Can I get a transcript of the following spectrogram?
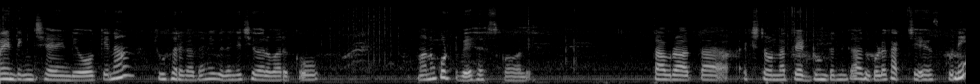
మెయింటైన్ చేయండి. ఓకేనా? చూసారు కదండి ఈ విధంగా చివరి వరకు మనం కుట్టు వేసేసుకోవాలి. తర్వాత ఎక్స్ట్రా ఉన్న థ్రెడ్ ఉంటుంది కదా అది కూడా కట్ చేసుకుని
